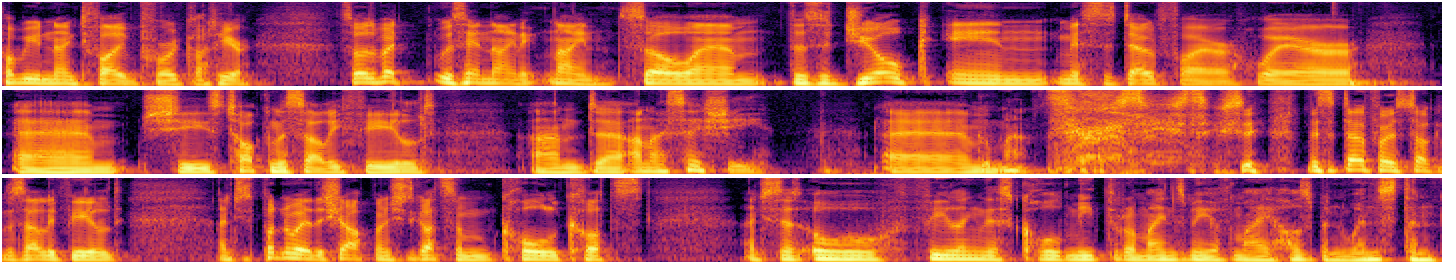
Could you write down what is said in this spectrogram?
probably '95 before it got here. So I was about we say nine, nine. So um, there's a joke in Mrs. Doubtfire where um, she's talking to Sally Field, and uh, and I say she. Um, Good man. Mrs. Doubtfire is talking to Sally Field, and she's putting away the shop, and she's got some cold cuts, and she says, "Oh, feeling this cold meat reminds me of my husband Winston,"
